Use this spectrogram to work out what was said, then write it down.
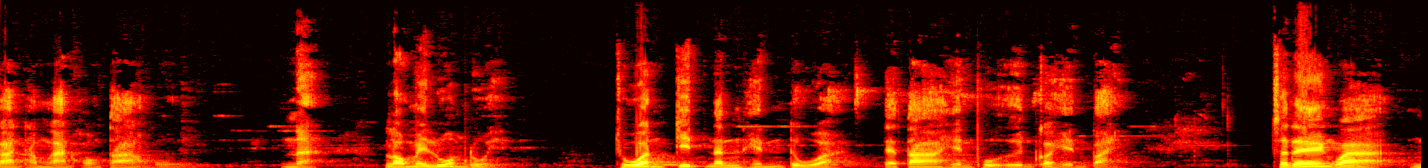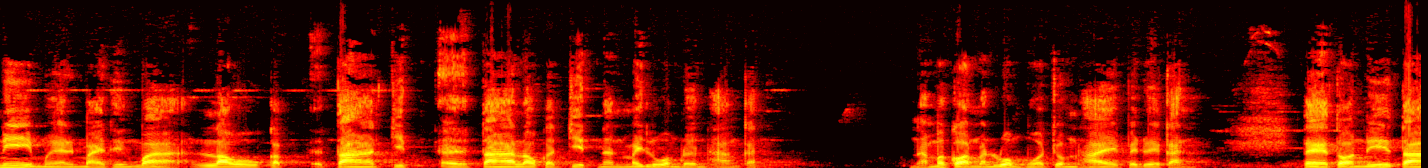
การทำงานของตาหูนะเราไม่ร่วมด้วย ชวนจิตนั้นเห็นตัว แต่ตาเห็นผู้อื่นก็เห็นไป แสดงว่านี่เหมือนหมายถึงว่าเรากับตาจิตตาเรากับจิตนั้นไม่ร่วมเดินทางกันนะเมื่อก่อนมันร่วมหัวจมท้ายไปด้วยกัน แต่ตอนนี้ตา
